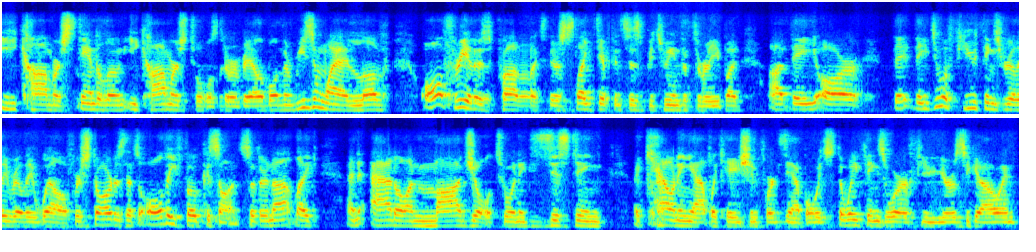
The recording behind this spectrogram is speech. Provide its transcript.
e-commerce standalone e-commerce tools that are available. And the reason why i love all three of those products there's slight differences between the three but uh, they are they, they do a few things really really well. For starters that's all they focus on. So they're not like an add-on module to an existing accounting application for example which is the way things were a few years ago. And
